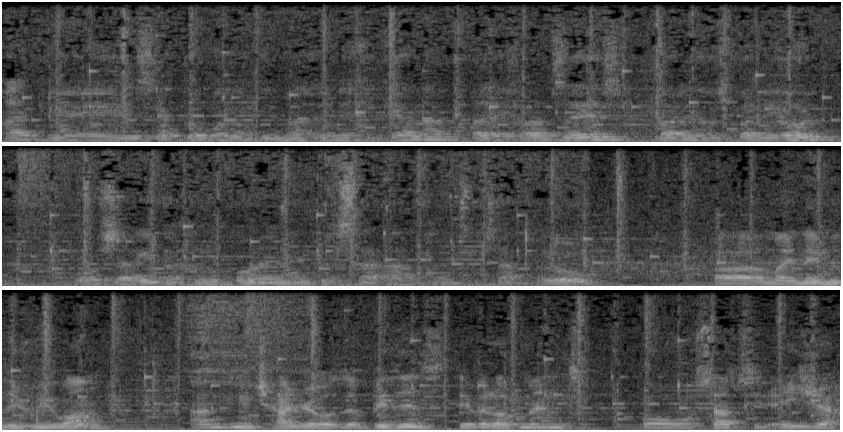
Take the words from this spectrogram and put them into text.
aunque es cierto, bueno, de madre mexicana, padre francés, marido español, o sea, y también por una empresa francesa. Hello, uh, my name is Wang. I'm in charge of the business development for Southeast Asia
